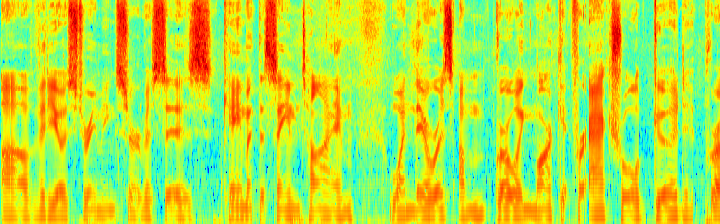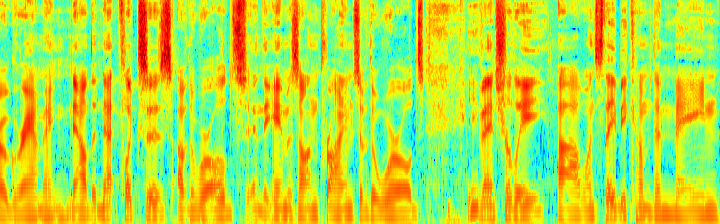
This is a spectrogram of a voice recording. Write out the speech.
of video streaming services came at the same time when there was a growing market for actual good programming. Now, the Netflixes of the worlds and the Amazon Primes of the worlds, eventually, uh, once they become the main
